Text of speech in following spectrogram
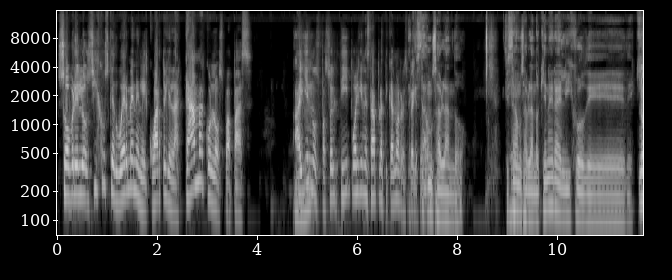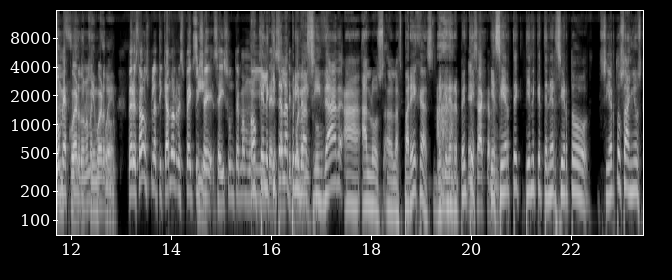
sobre los hijos que duermen en el cuarto y en la cama con los papás. Alguien nos pasó el tip o alguien estaba platicando al ¿De respecto. qué estábamos hablando? ¿Qué estábamos hablando? ¿Quién era el hijo de...? de No me acuerdo, ¿De no me acuerdo. fue? Pero estábamos platicando al respecto y se, se hizo un tema muy O que le quita la privacidad a, a los, a las parejas, de que de Ah, repente que exactamente. cierte, tiene que tener cierto, ciertos años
